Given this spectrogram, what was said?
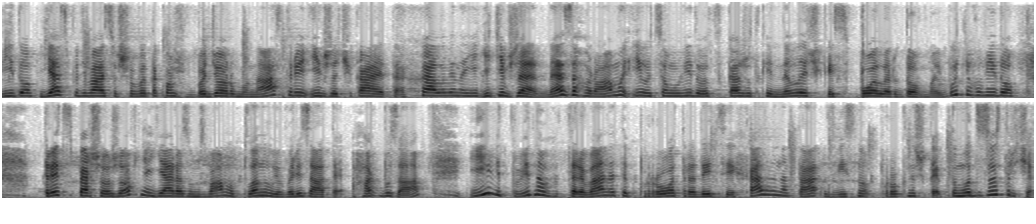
відео. Я сподіваюся, що ви також в бадьорому настрої і вже чекаєте Хеллоуіна, які вже не за горами. І у цьому відео скажу такий невеличкий спойлер до майбутнього відео. 31 жовтня я разом з вами планую вирізати гарбуза і відповідно теревенити про традиції Хеллоуіна та, звісно, про книжки. Тому до зустрічі!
